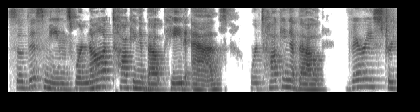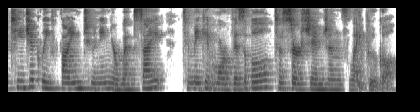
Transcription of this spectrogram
So, this means we're not talking about paid ads we're talking about very strategically fine tuning your website to make it more visible to search engines like Google.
